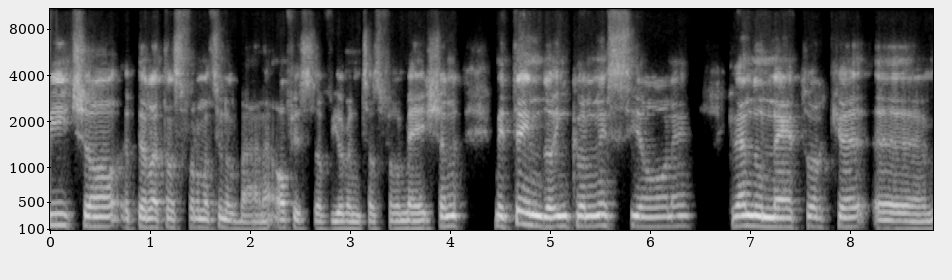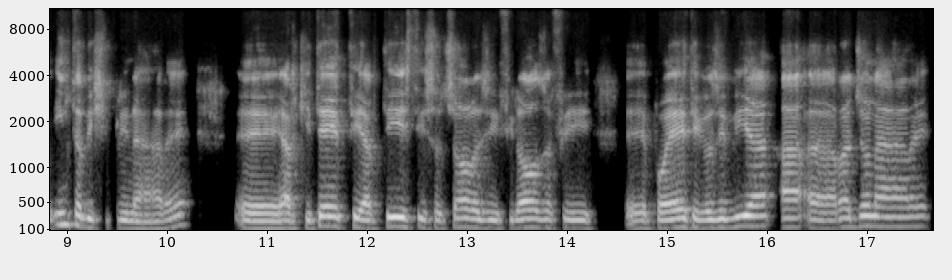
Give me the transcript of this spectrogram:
Ufficio per la trasformazione urbana, Office of Urban Transformation, mettendo in connessione, creando un network ehm, interdisciplinare eh, architetti, artisti, sociologi, filosofi, eh, poeti e così via, a, a, ragionare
